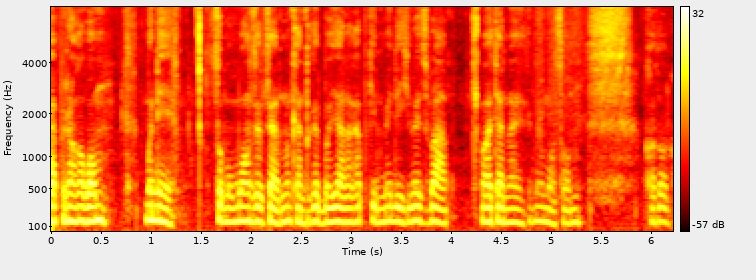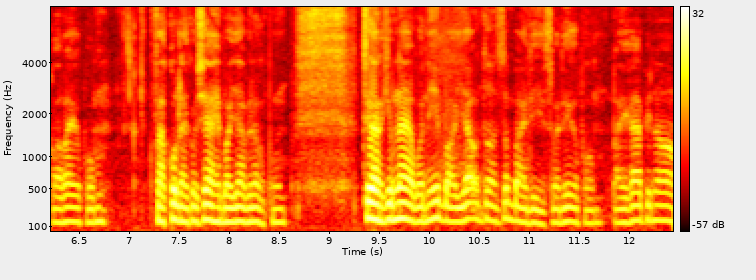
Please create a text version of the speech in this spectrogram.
ซ่บพี่น้องครับผมมื่อนี้สมมมองแซ่บๆเหมือนกันถ้าเกิดบ่อยากนะครับ กินไม่ดี กินไม่สุภาพวาจาในที่ไม่เหมาะสม ขอโทษขออภัยครับผม ฝากกดไลค์กดแชร์ให้บ่อยาไปน้องครับผม เจอกันคลิปหน้าวันนี้บ่อยาอันตอนสบายดี สวัสดีครับผม ไปครับพี่น้อง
